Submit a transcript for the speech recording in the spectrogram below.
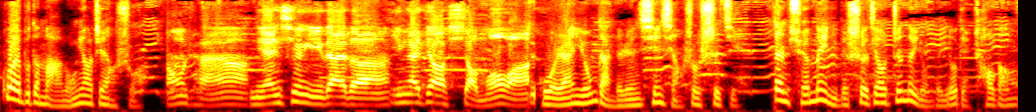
怪不得马龙要这样说。王禅啊，年轻一代的应该叫小魔王。果然，勇敢的人先享受世界。但全妹，你的社交真的有的有点超纲了。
